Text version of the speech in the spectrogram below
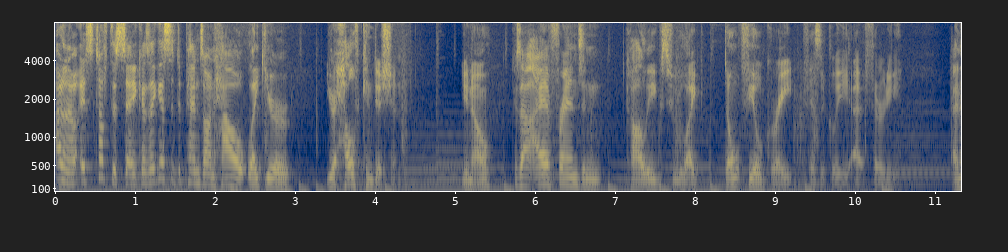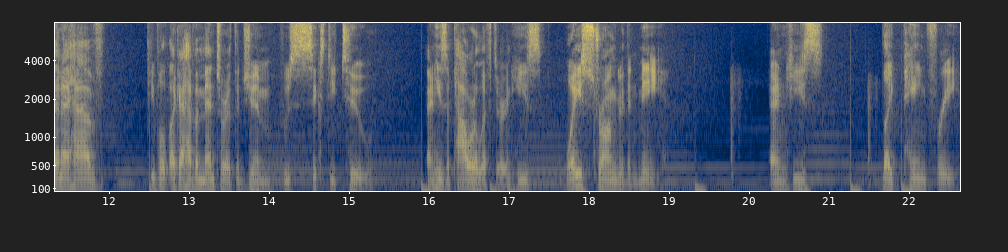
I don't know. It's tough to say because I guess it depends on how like your your health condition, you know. Because I, I have friends and colleagues who like don't feel great physically at 30, and then I have people like I have a mentor at the gym who's 62, and he's a power lifter and he's way stronger than me, and he's like pain free,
